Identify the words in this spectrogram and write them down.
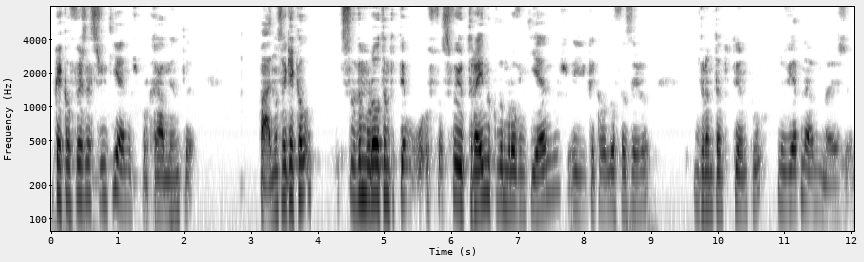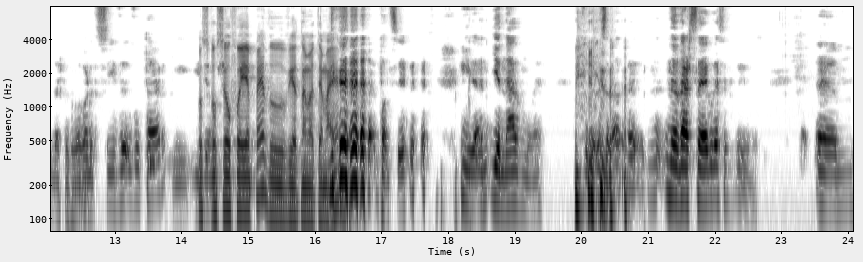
o que é que ele fez nesses 20 anos. Porque realmente, pá, não sei o que é que ele. Se demorou tanto tempo, se foi o treino que demorou 20 anos e o que é que ele andou a fazer durante tanto tempo no Vietnã. Mas, mas pronto, ele agora decide voltar e, e Ou, vemos- ou se ele foi a pé do Vietnã até Miami. Pode ser. E a, e a nado, não é? Nadar cego dessa forma. Um,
